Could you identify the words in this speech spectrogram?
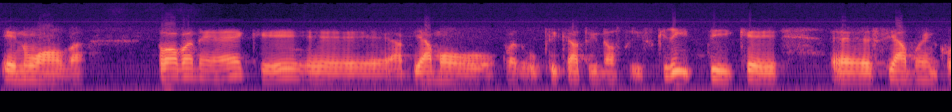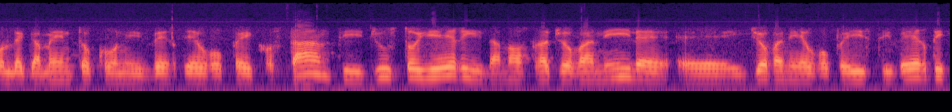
e nuova. Prova ne è che eh, abbiamo quadruplicato i nostri iscritti, che eh, siamo in collegamento con i Verdi Europei Costanti. Giusto ieri la nostra giovanile, i giovani europeisti verdi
